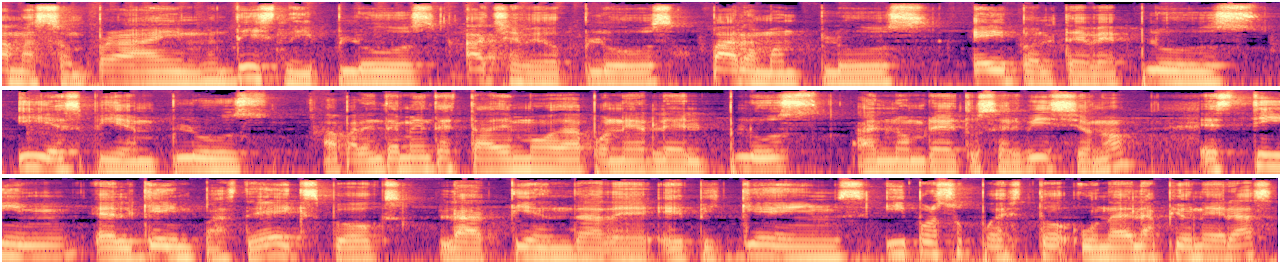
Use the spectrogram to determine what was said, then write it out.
Amazon Prime, Disney Plus, HBO Plus, Paramount Plus, Apple TV Plus, ESPN Plus. Aparentemente está de moda ponerle el plus al nombre de tu servicio, ¿no? Steam, el Game Pass de Xbox, la tienda de Epic Games y por supuesto una de las pioneras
